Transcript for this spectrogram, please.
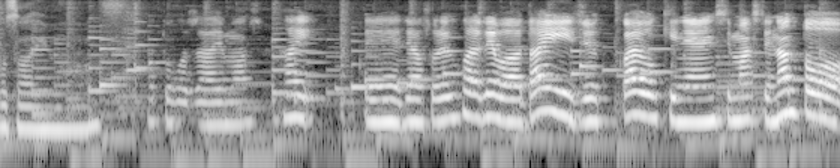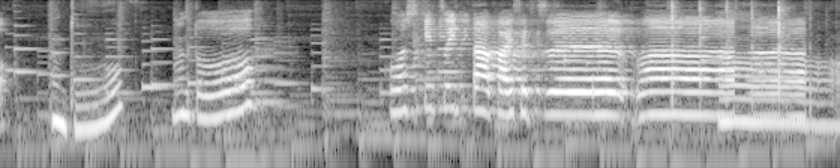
ございます。ありがとうございます。はい。えー、では、それでは、第10回を記念しまして、なんと、なんと？なんと、公式ツイッター開設は、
